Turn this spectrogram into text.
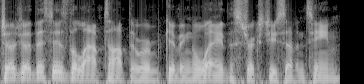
Jojo, this is the laptop that we're giving away, the Strix G17.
